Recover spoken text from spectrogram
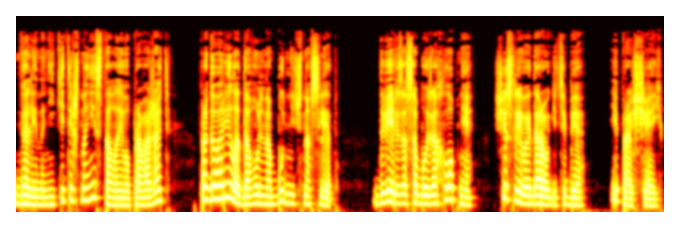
Галина Никитишна не стала его провожать, проговорила довольно буднично вслед. «Дверь за собой захлопни, счастливой дороги тебе и прощай».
